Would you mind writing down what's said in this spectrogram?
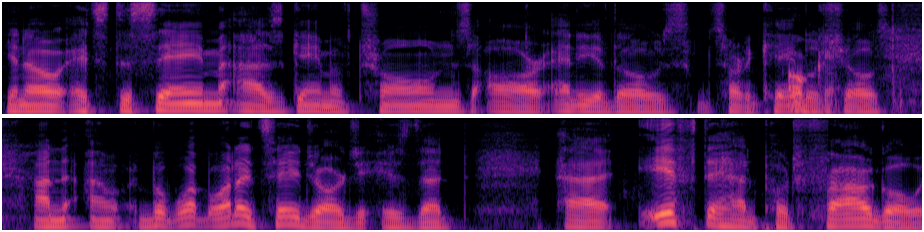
You know, it's the same as Game of Thrones or any of those sort of cable Okay. shows. And uh, but what, what I'd say, George, is that uh, if they had put Fargo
